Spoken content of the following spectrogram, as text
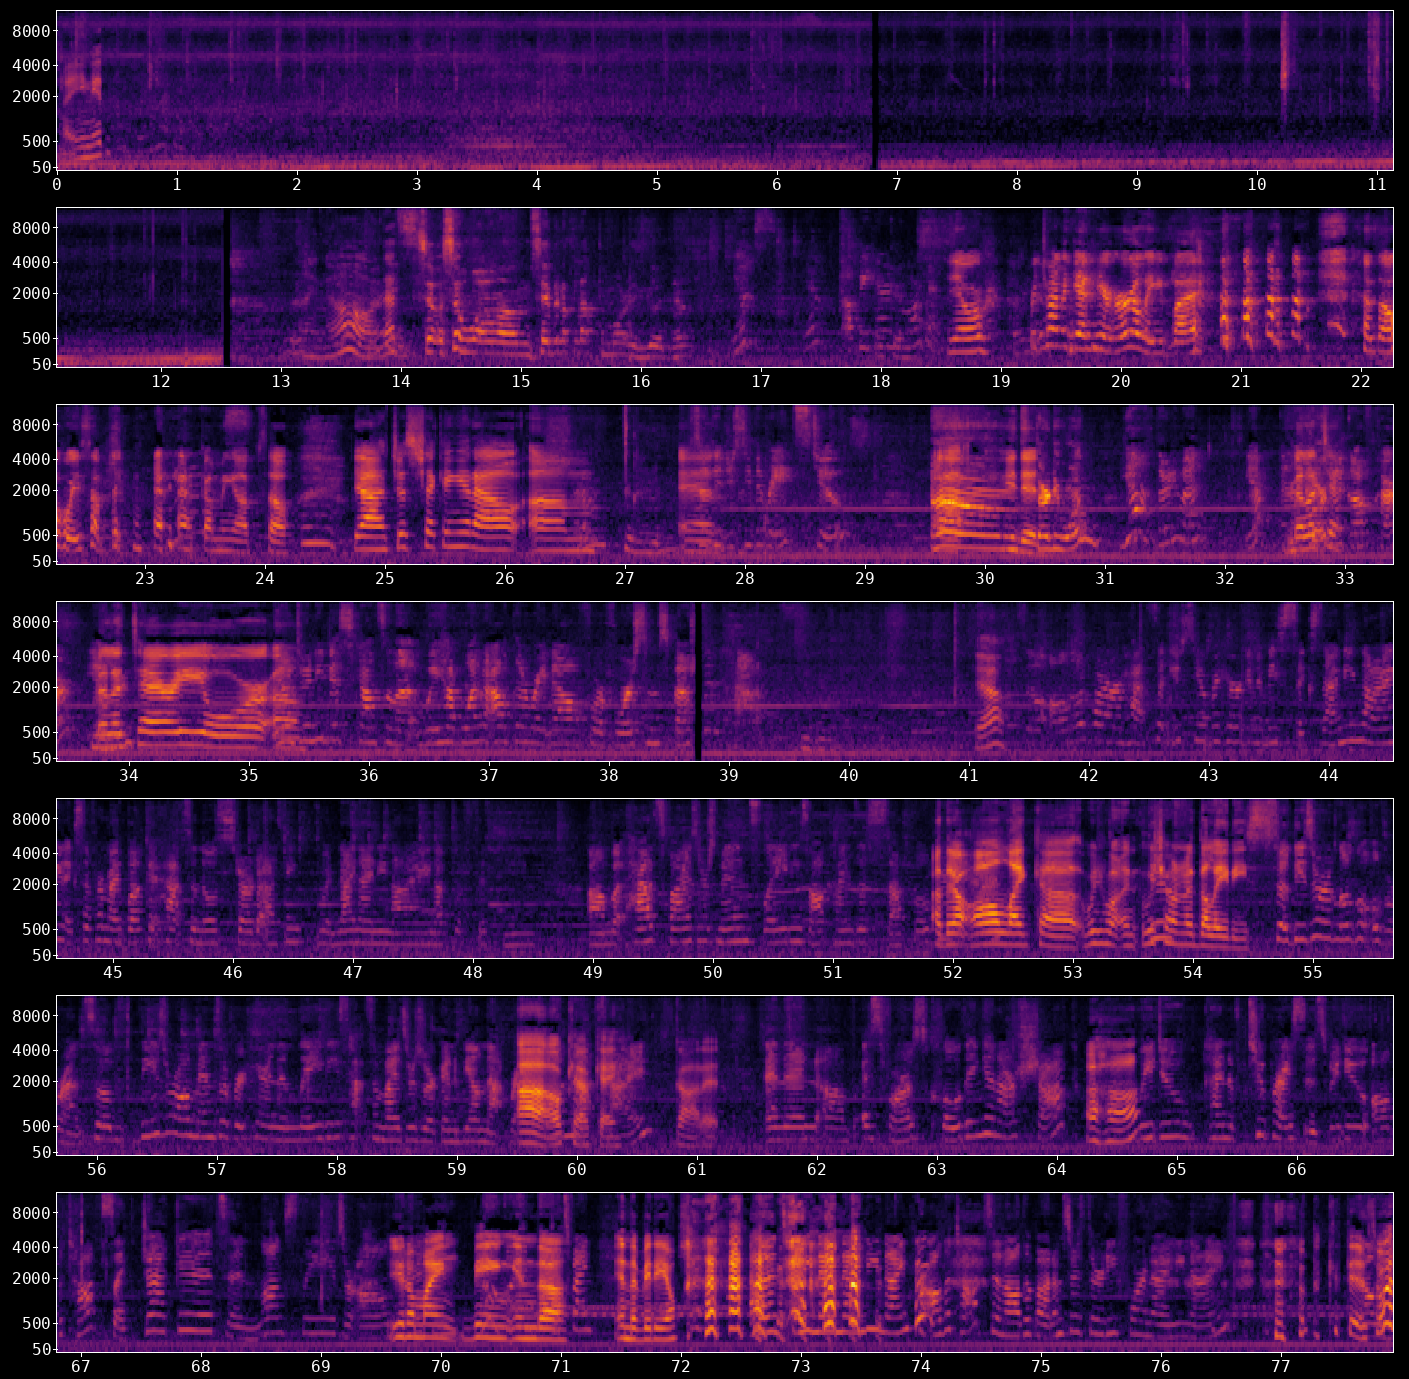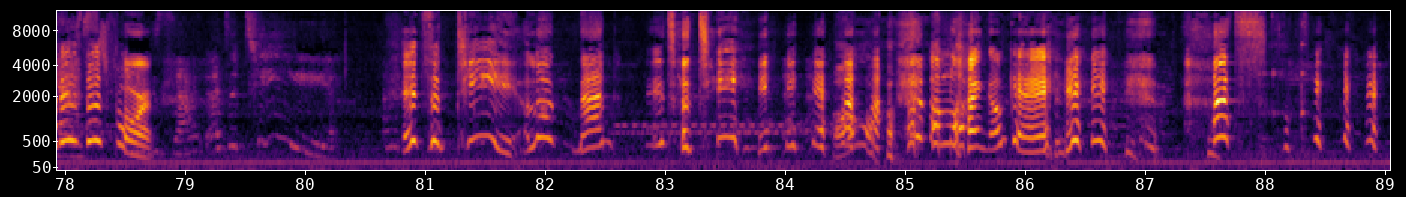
Mainit. So, so um, 7 o'clock tomorrow is good, huh? Yes, yeah, I'll be here in the morning. Yeah, we're, we're trying to get here early, but there's always something coming up. So, yeah, just checking it out. Um, So did you see the rates too? Uh, you did. 31? Yeah, 31. Yep. And Milita- then golf cart. Yeah. military or We don't do um, any discounts on that. We have one out there right now for foursome special hat. yeah. You see over here are going to be $6.99, except for my bucket hats, and those start I think with $9.99 up to 15 um, But hats, visors, men's, ladies, all kinds of stuff over Are they all like uh, which one? Which They're- one are the ladies? So these are logo overruns. So these are all men's over here, and then ladies' hats and visors are going to be on that rack. Ah, okay, okay. side. Got it. And then um, as far as clothing in our shop, Uh huh. we do kind of two prices. We do all the tops like jackets and long sleeves are all. You don't mind being No, in the in the video? Uh, Twenty nine ninety nine for all the tops, and all the bottoms are thirty four ninety nine. Look at this. Oh, What is yes. this for? That's a tee. It's a tea. Look, Dad. It's a tea. Oh. I'm like, okay. That's weird.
